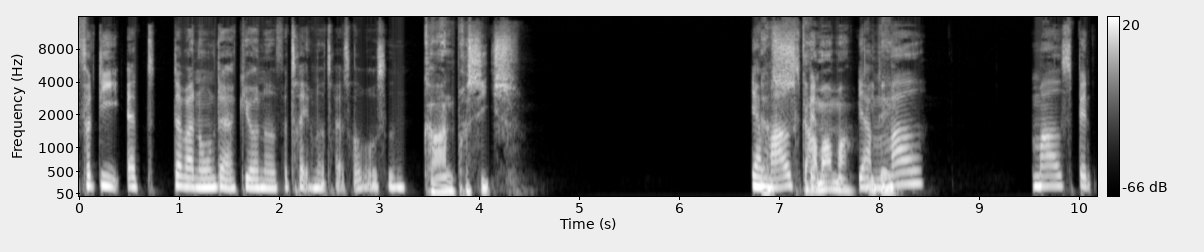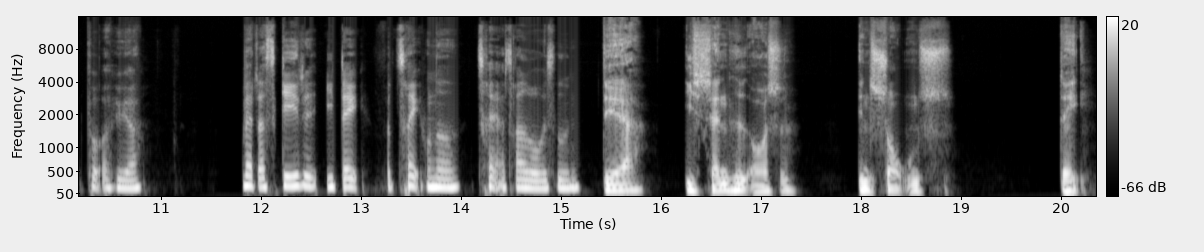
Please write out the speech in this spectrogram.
Fordi at der var nogen, der gjorde noget for 333 år siden. Karen, præcis. Jeg er Jeg meget skammer spændt. mig Jeg er meget meget spændt på at høre, hvad der skete i dag for 333 år siden. Det er i sandhed også en sorgens dag.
